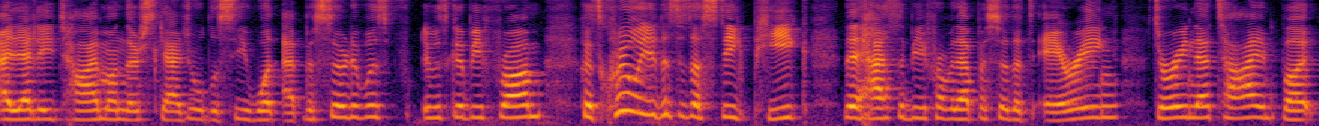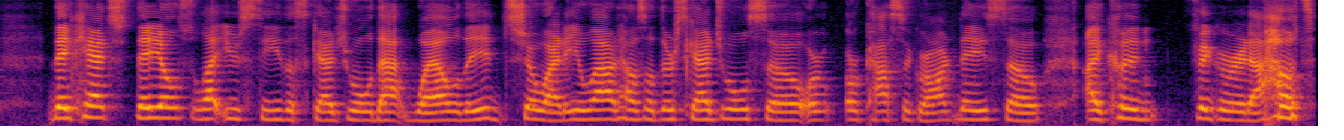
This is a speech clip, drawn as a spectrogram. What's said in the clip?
at any time on their schedule to see what episode it was it was gonna be from. Because clearly this is a sneak peek that has to be from an episode that's airing during that time, but they can't they don't let you see the schedule that well. They didn't show any Loud House on their schedule, so or or Casagrande, so I couldn't figure it out,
